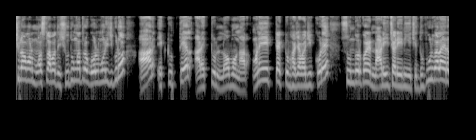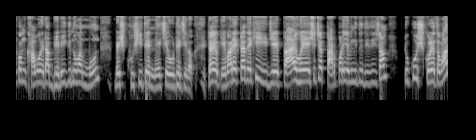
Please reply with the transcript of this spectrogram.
ছিল আমার মশলাপাতি, শুধুমাত্র গোলমরিচ গুঁড়ো আর একটু তেল আর একটু লবণ আর অনেকটা একটু ভাজাভাজি করে সুন্দর করে নাড়িয়ে চাড়িয়ে নিয়েছি। দুপুরবেলা এরকম খাব, এটা ভেবেই কিন্তু আমার মন বেশ খুশিতে নেচে উঠেছিল। যাই হোক, এবার একটা দেখি যে প্রায় হয়ে এসেছে, তারপরেই আমি কিন্তু দিদি দিয়েছিলাম টুকুস করে তোমার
